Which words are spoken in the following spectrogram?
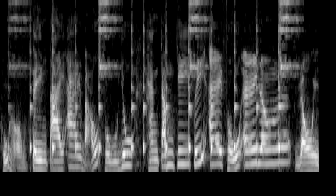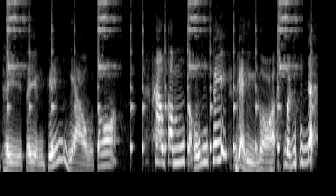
hú hồn, tiền tài ai bảo phù du, hàng trăm chi phí ai phụ ai lo. Rồi thì tiền kiếm giàu to, hao tâm tổn trí, gầy gò, bệnh đá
